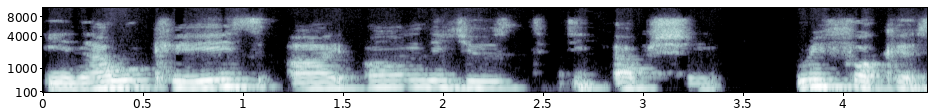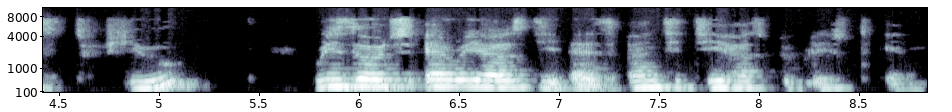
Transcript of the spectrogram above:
In our case, I only used the option refocused view, research areas the entity has published in.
